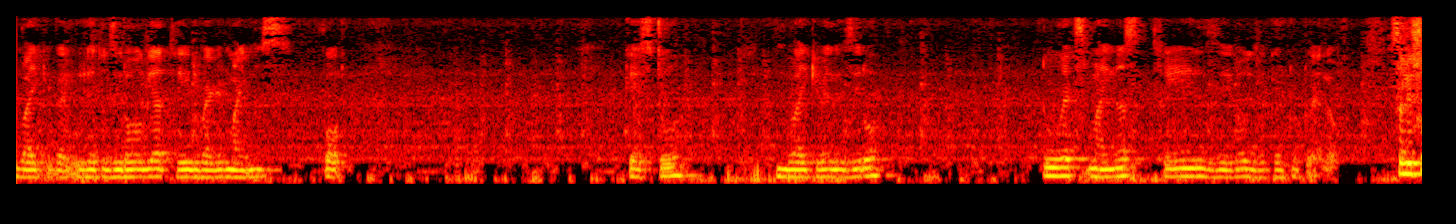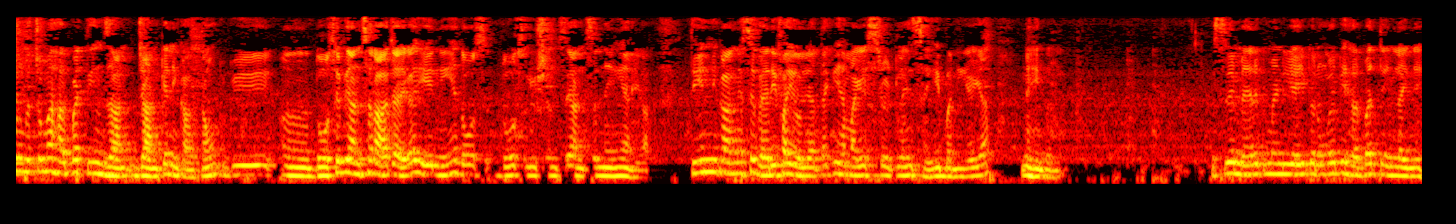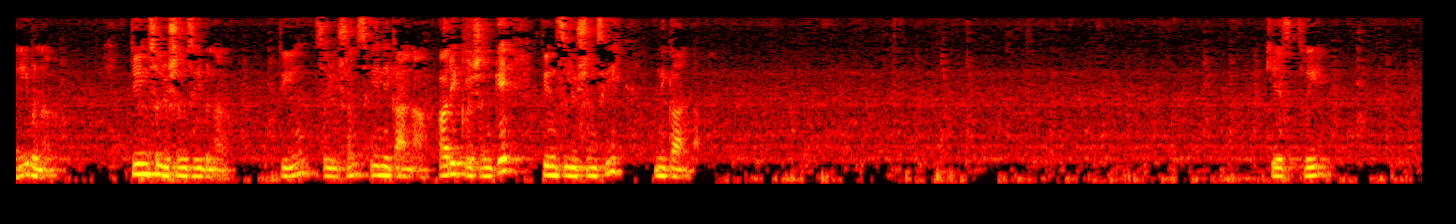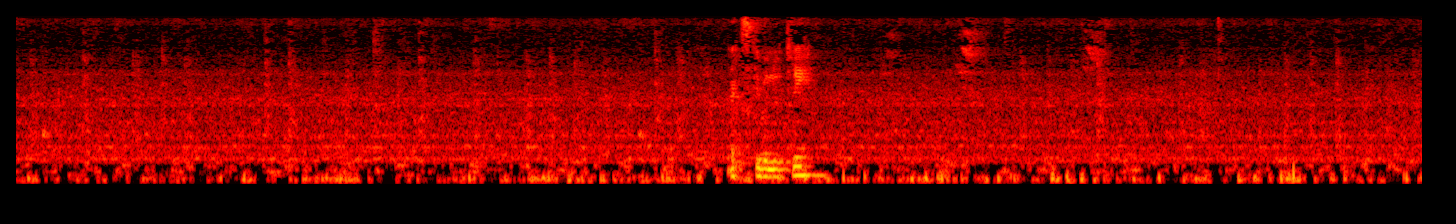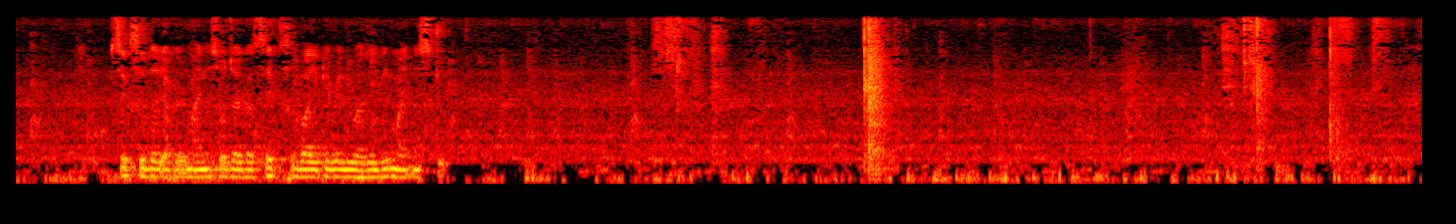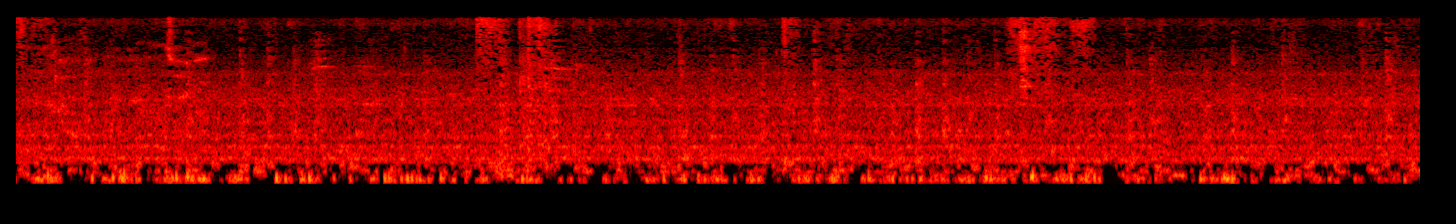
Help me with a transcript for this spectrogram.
y की वैल्यू ये तो ज़ीरो हो गया three divided minus four case two y की value zero two x minus three zero is equal to twelve solution बच्चों, मैं हर बार तीन जान जान के निकालता हूँ, क्योंकि दो से भी आंसर आ जाएगा, ये नहीं है, दो दो सोल्यूशन से आंसर नहीं आएगा। तीन निकालने से वेरीफाई हो जाता है कि हमारी स्ट्रेट लाइन सही बनी है या नहीं बनी। इसलिए मैं रिकमेंड यही करूँगा कि हर बार तीन लाइनें ही बनाना। तीन सोल्यूशन ही बनाना। तीन सोल्यूशन ही निकालना। हर इक्वेशन के तीन सोल्यूशन ही निकालना। Case 3 x की वैल्यू थ्री सिक्स उधर जाकर माइनस हो जाएगा सिक्स वाई की वैल्यू आ जाएगी माइनस टू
